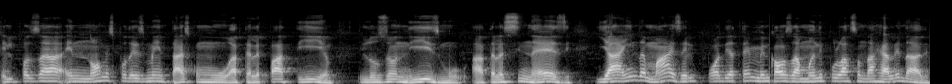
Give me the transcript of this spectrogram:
Ele pode usar enormes poderes mentais, como a telepatia, ilusionismo, a telecinese, e ainda mais, ele pode até mesmo causar manipulação da realidade.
